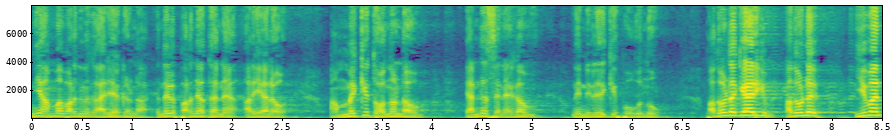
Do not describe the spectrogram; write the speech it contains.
നീ അമ്മ പറഞ്ഞ കാര്യമാക്കണ്ട എന്തെങ്കിലും പറഞ്ഞാൽ തന്നെ അറിയാലോ. അമ്മയ്ക്ക് തോന്നണ്ടാവും എന്റെ സ്നേഹം നിന്നിലേക്ക് പോകുന്നു. അതുകൊണ്ടൊക്കെ ആയിരിക്കും. അതുകൊണ്ട് ഇവൻ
